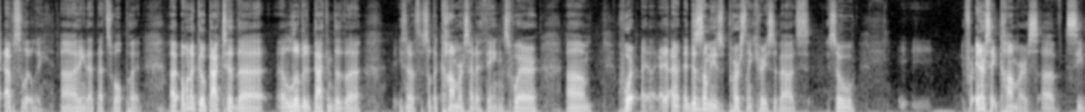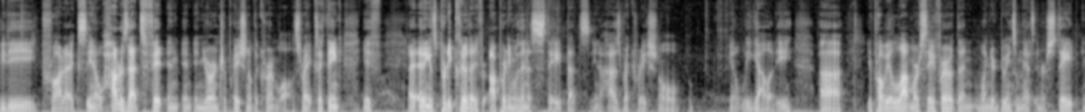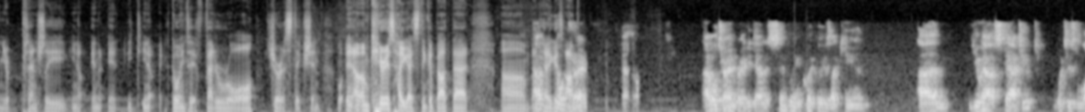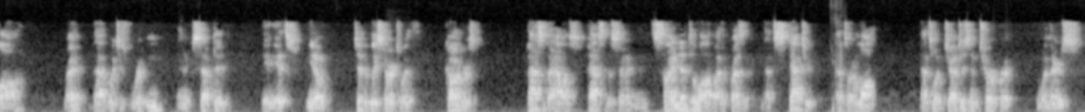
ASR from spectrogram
absolutely. Uh, I think that that's well put. I, I want to go back to the a little bit back into the you know so the commerce side of things where um, what I, I, this is something that's personally curious about. So for interstate commerce of CBD products, you know, how does that fit in, in, in your interpretation of the current laws, right? Because I think if I think it's pretty clear that if you're operating within a state that's you know has recreational, you know, legality, uh, you're probably a lot more safer than when you're doing something that's interstate and you're potentially you know in, in you know going to a federal jurisdiction. Well, I'm curious how you guys think about that. Um, and how you guys operate. I will try and break it down as simply and quickly as I can. Um, you have statute, which is law, right? That which is written and accepted. It's, you know, typically starts with Congress passes the House, passes the Senate, and signed into law by the president. That's statute. Okay. That's our law. That's what judges interpret when there's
